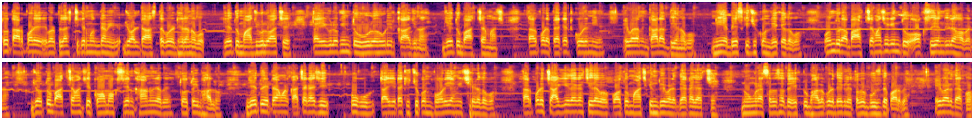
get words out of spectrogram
তো তারপরে এবার প্লাস্টিকের মধ্যে আমি জলটা আস্তে করে ঢেলে নেব। যেহেতু মাছগুলো আছে, তাই এগুলো কিন্তু হুড়োহুড়ির কাজ নয়, যেহেতু বাচ্চা মাছ। তারপরে প্যাকেট করে নিয়ে এবার আমি গাডার দিয়ে নেব। নিয়ে বেশ কিছুক্ষণ রেখে দেবো। বন্ধুরা, বাচ্চা মাছে কিন্তু অক্সিজেন দিলে হবে না। যত বাচ্চা মাছকে কম অক্সিজেন খাওয়ানো যাবে, ততই ভালো। যেহেতু এটা আমার কাছাকাছি পুকুর, তাই এটা কিছুক্ষণ পরেই আমি ছেড়ে দেবো। তারপরে চাগিয়ে দেখাচ্ছি, দেখো কত মাছ কিন্তু এবারে দেখা যাচ্ছে। নোংরার সাথে সাথে একটু ভালো করে দেখলে তবে বুঝতে পারবে। এবার দেখো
